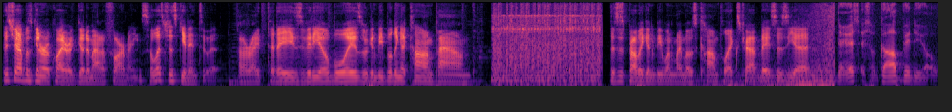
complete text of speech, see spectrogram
This trap is going to require a good amount of farming, so let's just get into it. Alright, today's video, boys, we're going to be building a compound. This is probably going to be one of my most complex trap bases yet. This is a god video.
